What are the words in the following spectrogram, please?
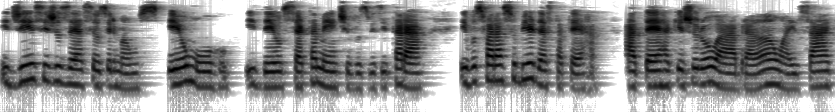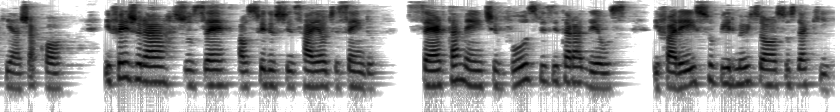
E disse José a seus irmãos: Eu morro, e Deus certamente vos visitará, e vos fará subir desta terra, a terra que jurou a Abraão, a Isaque e a Jacó. E fez jurar José aos filhos de Israel, dizendo: Certamente vos visitará Deus, e farei subir meus ossos daqui.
